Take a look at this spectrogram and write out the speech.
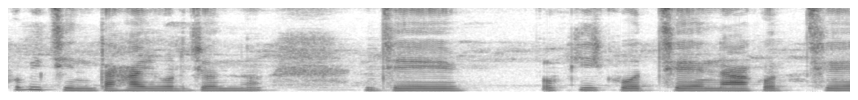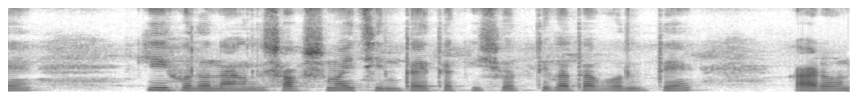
খুবই চিন্তা হয় ওর জন্য যে ও কী করছে, না করছে, কী হলো, না হলো, সবসময় চিন্তায় থাকি সত্যি কথা বলতে। কারণ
